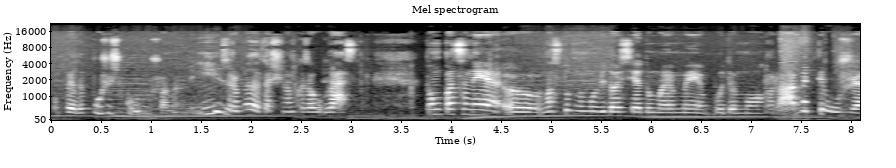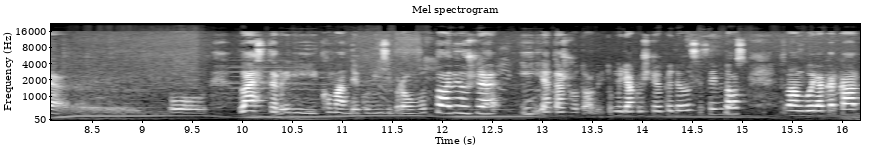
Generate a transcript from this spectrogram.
купили пушечку і зробили те, що нам казав Лестер. Тому, пацани, е, в наступному відосі, я думаю, ми будемо грабити уже. е, Бо Лестер і команда, яку він зібрав, готові вже, і я теж готовий. Тому дякую, що ви подивилися цей відос. З вами був я Каркар.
